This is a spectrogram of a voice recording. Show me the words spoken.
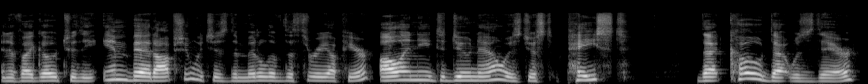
And if I go to the embed option, which is the middle of the three up here, all I need to do now is just paste that code that was there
